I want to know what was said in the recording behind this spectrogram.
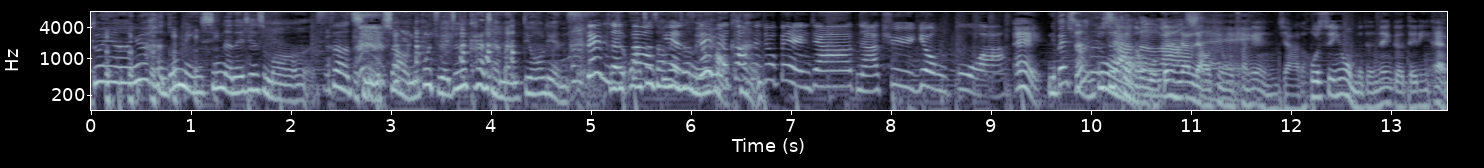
对呀，啊，因为很多明星的那些什么色情照，你不觉得就是看起来蛮丢脸的？所以你的照片，所以你的照片就被人家拿去用过啊？哎，欸，你被传过？是可能我跟人家聊天，我传给人家的，或是因为我们的那个 dating app，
